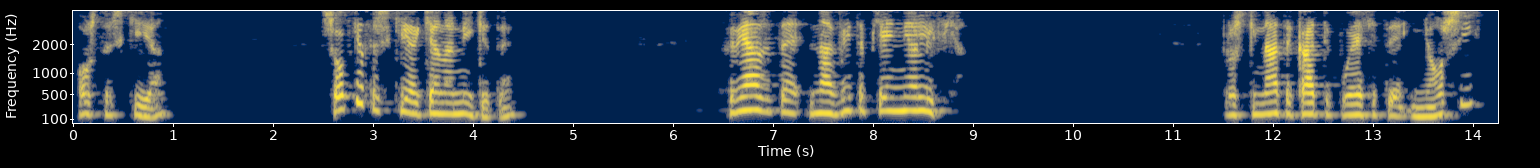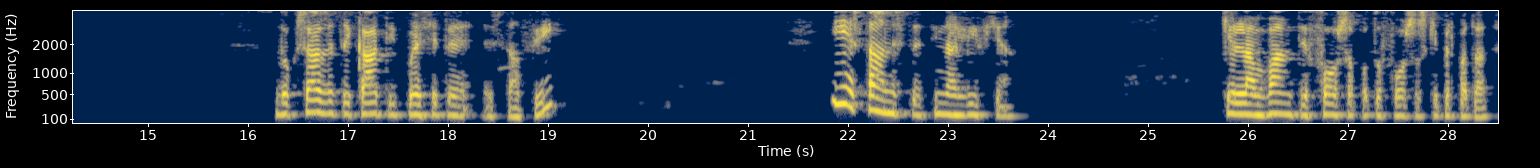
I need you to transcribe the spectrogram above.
ως θρησκεία, σε όποια θρησκεία και αν ανήκετε, χρειάζεται να δείτε ποια είναι η αλήθεια. Προσκυνάτε κάτι που έχετε νιώσει δοξάζετε κάτι που έχετε αισθανθεί; Ή αισθάνεστε την αλήθεια και λαμβάνετε φως από το φως σας και περπατάτε;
